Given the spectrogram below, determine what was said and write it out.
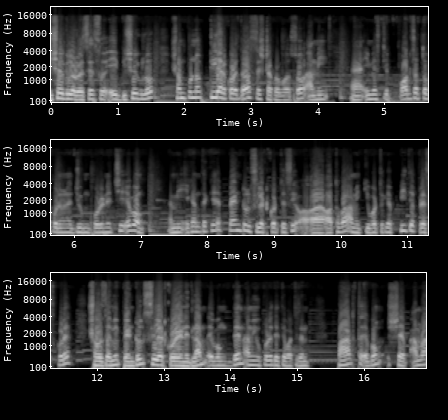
বিষয়গুলো রয়েছে সো এই বিষয়গুলো সম্পূর্ণ ক্লিয়ার করে দেওয়ার চেষ্টা করব। সো আমি ইমেজটি পর্যাপ্ত পরিমাণে জুম করে নিচ্ছি এবং আমি এখান থেকে পেন টুল সিলেক্ট করতেছি অথবা আমি কিবোর্ড থেকে পিতে প্রেস করে সহজে আমি পেন টুল সিলেক্ট করে নিলাম এবং দেন আমি উপরে দেখতে পাচ্ছেন পার্থ এবং শেপ আমরা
